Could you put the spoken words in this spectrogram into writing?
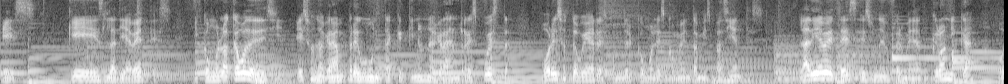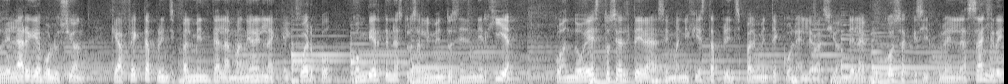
es, ¿qué es la diabetes? Y como lo acabo de decir, es una gran pregunta que tiene una gran respuesta, por eso te voy a responder como les comento a mis pacientes. La diabetes es una enfermedad crónica o de larga evolución que afecta principalmente a la manera en la que el cuerpo convierte nuestros alimentos en energía. Cuando esto se altera, se manifiesta principalmente con la elevación de la glucosa que circula en la sangre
